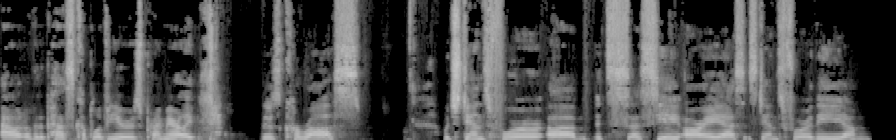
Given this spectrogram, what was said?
out over the past couple of years, primarily. There's CARAS, which stands for, um, it's C A R A S, it stands for the, um,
